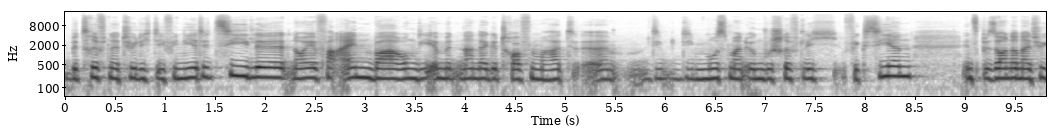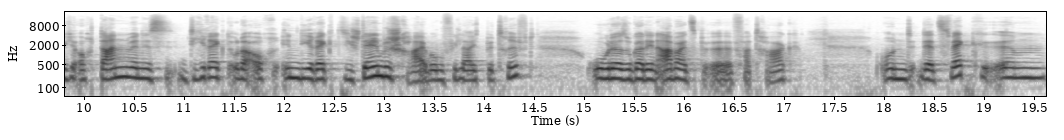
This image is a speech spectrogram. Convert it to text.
betrifft natürlich definierte Ziele, neue Vereinbarungen, die ihr miteinander getroffen habt. Äh, die, die muss man irgendwo schriftlich fixieren. Insbesondere natürlich auch dann, wenn es direkt oder auch indirekt die Stellenbeschreibung vielleicht betrifft oder sogar den Arbeitsvertrag. Und der Zweck ähm,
